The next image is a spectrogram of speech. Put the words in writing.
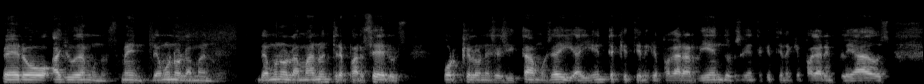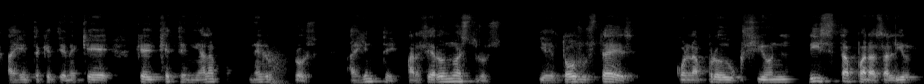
pero ayudémonos, men, démonos la mano, démonos la mano entre parceros, porque lo necesitamos. Hey, hay gente que tiene que pagar arriendos, hay gente que tiene que pagar empleados, hay gente que tiene que, que, que tenía la negros, hay gente, parceros nuestros y de todos ustedes, con la producción lista para salir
